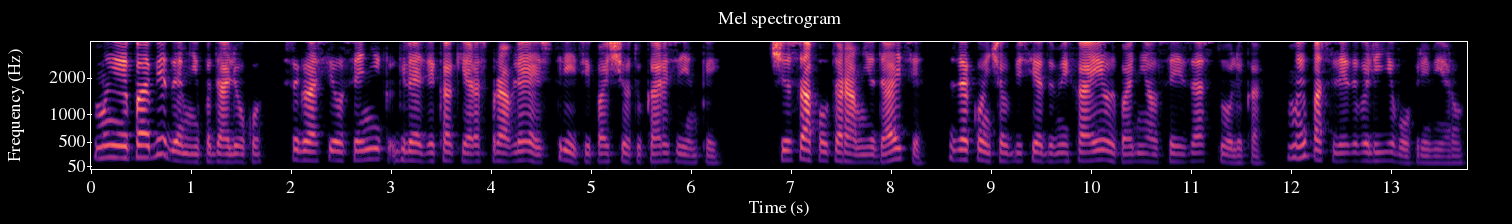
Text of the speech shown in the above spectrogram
Мы пообедаем неподалеку, согласился Ник, глядя, как я расправляюсь с третьей по счету корзинкой. Часа полтора мне дайте, закончил беседу Михаил и поднялся из-за столика. Мы последовали его примеру.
